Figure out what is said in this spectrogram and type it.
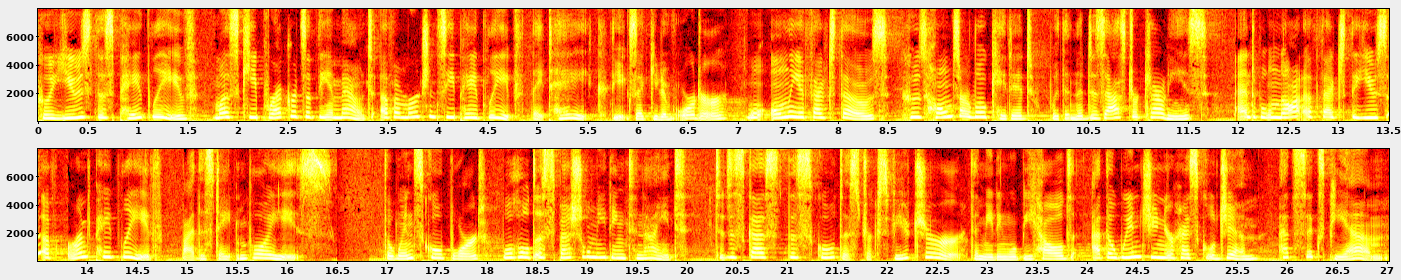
who use this paid leave must keep records of the amount of emergency paid leave they take. The executive order will only affect those whose homes are located within the disaster counties and will not affect the use of earned paid leave by the state employees. The Wynne School Board will hold a special meeting tonight to discuss the school district's future. The meeting will be held at the Wynne Junior High School gym at 6 p.m.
